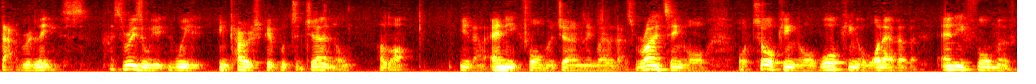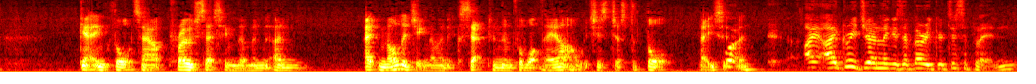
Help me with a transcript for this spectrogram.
that release. That's the reason we, we encourage people to journal a lot you know any form of journaling, whether that's writing or or talking or walking or whatever, but any form of getting thoughts out, processing them, and, and acknowledging them and accepting them for what they are, which is just a thought, basically. Well, I, I, agree. Journaling is a very good discipline,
